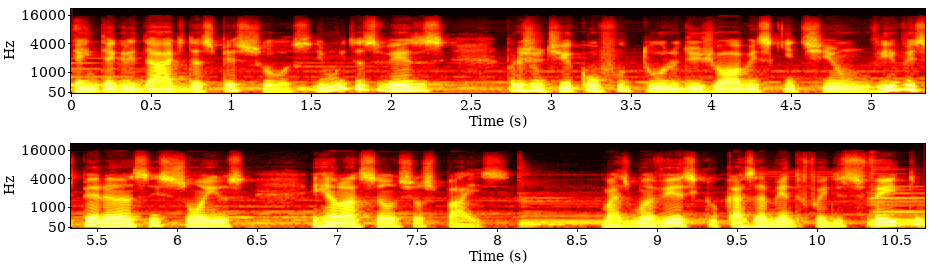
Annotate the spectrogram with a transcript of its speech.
e a integridade das pessoas e muitas vezes prejudicam o futuro de jovens que tinham viva esperança e sonhos em relação aos seus pais. Mas uma vez que o casamento foi desfeito,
